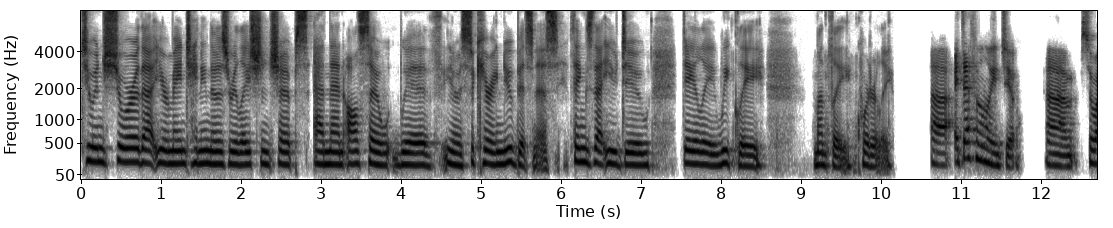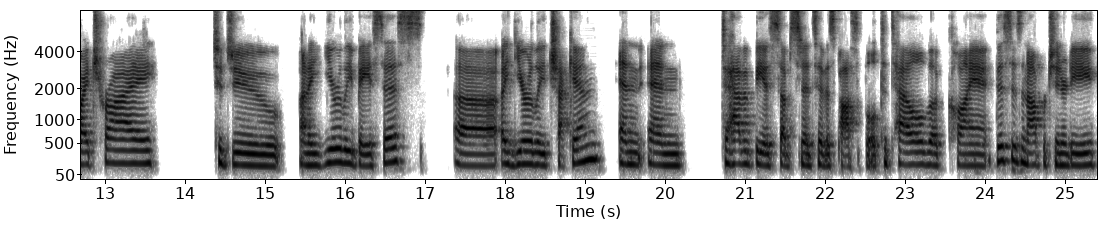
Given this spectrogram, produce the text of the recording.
to ensure that you're maintaining those relationships and then also with, you know, securing new business, things that you do daily, weekly, monthly, quarterly? Uh, I definitely do. Um, so I try to do on a yearly basis uh, a yearly check-in and and to have it be as substantive as possible to tell the client this is an opportunity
